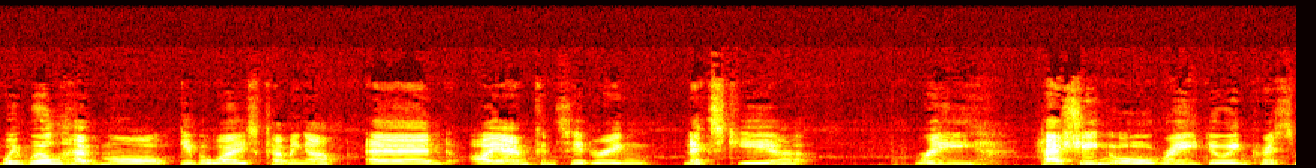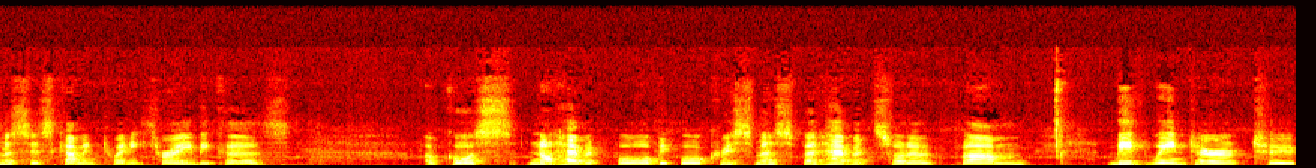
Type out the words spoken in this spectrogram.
we will have more giveaways coming up and I am considering next year rehashing or redoing Christmas is coming 23 because of course not have it for before Christmas but have it sort of um, midwinter to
